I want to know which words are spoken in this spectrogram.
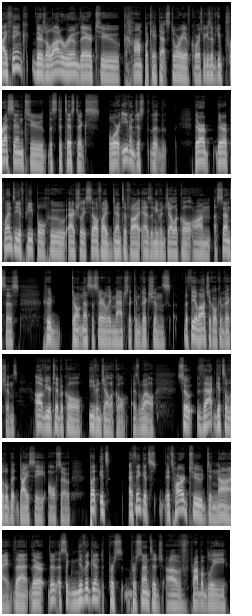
I think there's a lot of room there to complicate that story, of course, because if you press into the statistics or even just the there are there are plenty of people who actually self-identify as an evangelical on a census who don't necessarily match the convictions, the theological convictions of your typical evangelical as well. So that gets a little bit dicey also. But it's I think it's it's hard to deny that there there's a significant per- percentage of probably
